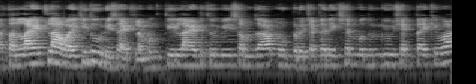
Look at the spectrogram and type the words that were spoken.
आता लाइट लावायची दोन्ही साईडला मग ती लाइट तुम्ही समजा मोटरच्या कनेक्शनमधून घेऊ शकता किंवा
